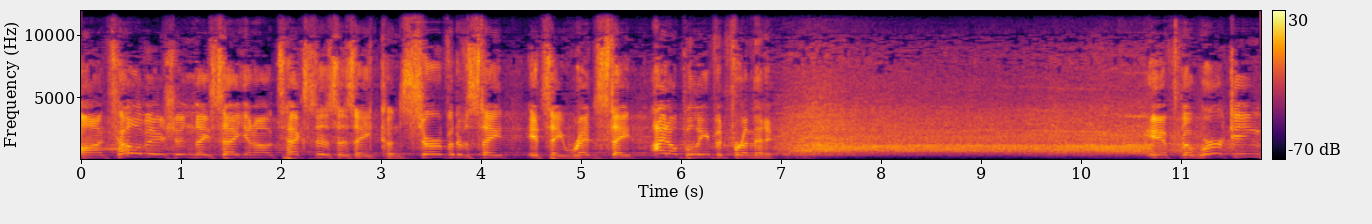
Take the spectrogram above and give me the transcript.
On television, they say, you know, Texas is a conservative state, it's a red state. I don't believe it for a minute. If the working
